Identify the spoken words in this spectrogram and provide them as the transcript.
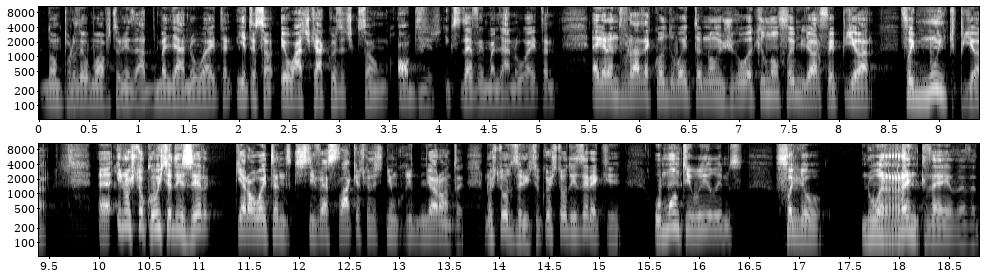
não perdeu uma oportunidade de malhar no Eitan. E atenção, eu acho que há coisas que são óbvias e que se devem malhar no Eitan. A grande verdade é que quando o Eitan não jogou, aquilo não foi melhor, foi pior. Foi muito pior. Eh, e não estou com isto a dizer que era o Eitan que estivesse lá, que as coisas tinham corrido melhor ontem. Não estou a dizer isto. O que eu estou a dizer é que o Monty Williams falhou no arranque da, da,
